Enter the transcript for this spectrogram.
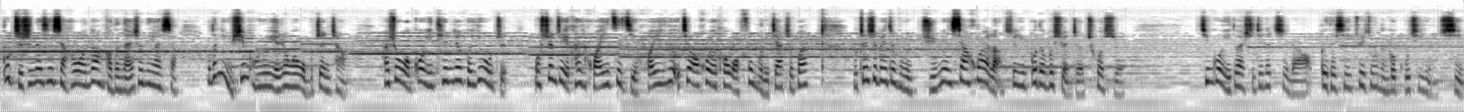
不只是那些想和我乱搞的男生那样想。我的女性朋友也认为我不正常，还说我过于天真和幼稚。我甚至也开始怀疑自己，怀疑幼教会和我父母的价值观。我真是被这种局面吓坏了，所以不得不选择辍学。经过一段时间的治疗，贝特西最终能够鼓起勇气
